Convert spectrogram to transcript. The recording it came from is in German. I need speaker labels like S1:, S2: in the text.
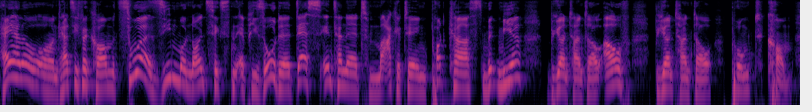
S1: Hey, hallo und herzlich willkommen zur 97. Episode des Internet Marketing Podcasts mit mir, Björn Tantau, auf björntantau.com.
